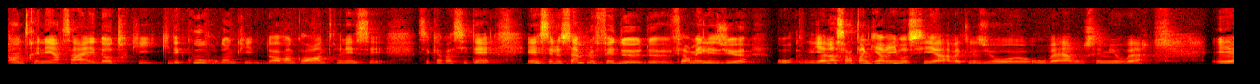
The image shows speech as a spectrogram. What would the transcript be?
entraînés à ça et d'autres qui, qui, découvrent, donc ils doivent encore entraîner ces, capacités. Et c'est le simple fait de, fermer les yeux. Oh, il y en a certains qui arrivent aussi avec les yeux ouverts ou semi-ouverts et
